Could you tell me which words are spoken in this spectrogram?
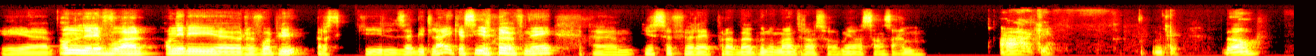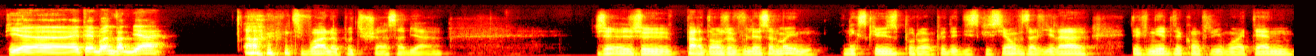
et euh, on ne les revoit, on ne les revoit plus parce qu'ils habitent là et que s'ils revenaient, euh, ils se feraient probablement transformer en sans-âme. Ah, OK. OK. Bon. Puis, euh, était bonne votre bière? Ah, tu vois, elle n'a pas touché à sa bière. Je, je- pardon, je voulais seulement une, une excuse pour un peu de discussion. Vous aviez l'air de venir de contrées lointaines.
